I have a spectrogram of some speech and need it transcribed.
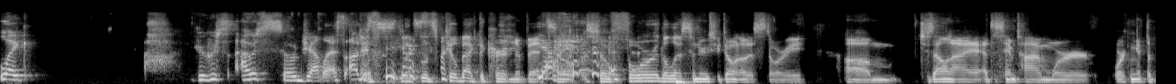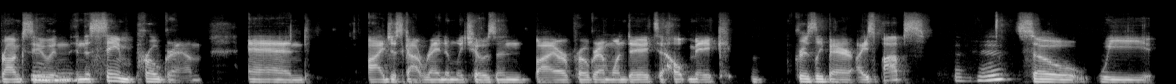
like I was so jealous. Honestly, let's, let's, let's peel back the curtain a bit. Yeah. So, so for the listeners who don't know this story, um, Giselle and I at the same time were working at the Bronx Zoo mm-hmm. in, in the same program, and I just got randomly chosen by our program one day to help make grizzly bear ice pops. Mm-hmm. So we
